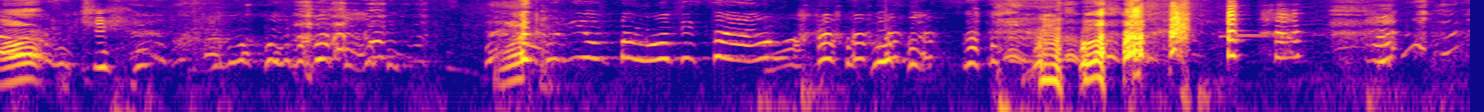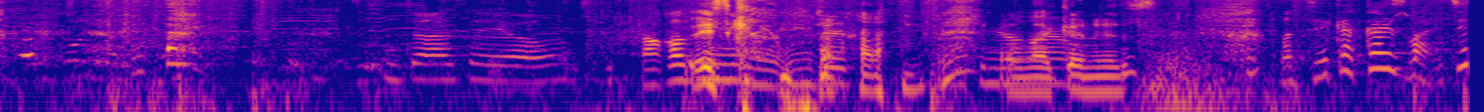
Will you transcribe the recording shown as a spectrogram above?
Oh, gee. what? 우리 오빠 어디 있어요? 진짜하세요. Please 나가수님이 come 언제 down. Oh my 들려나요? goodness. 나 제일 가까이서 봐야지.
